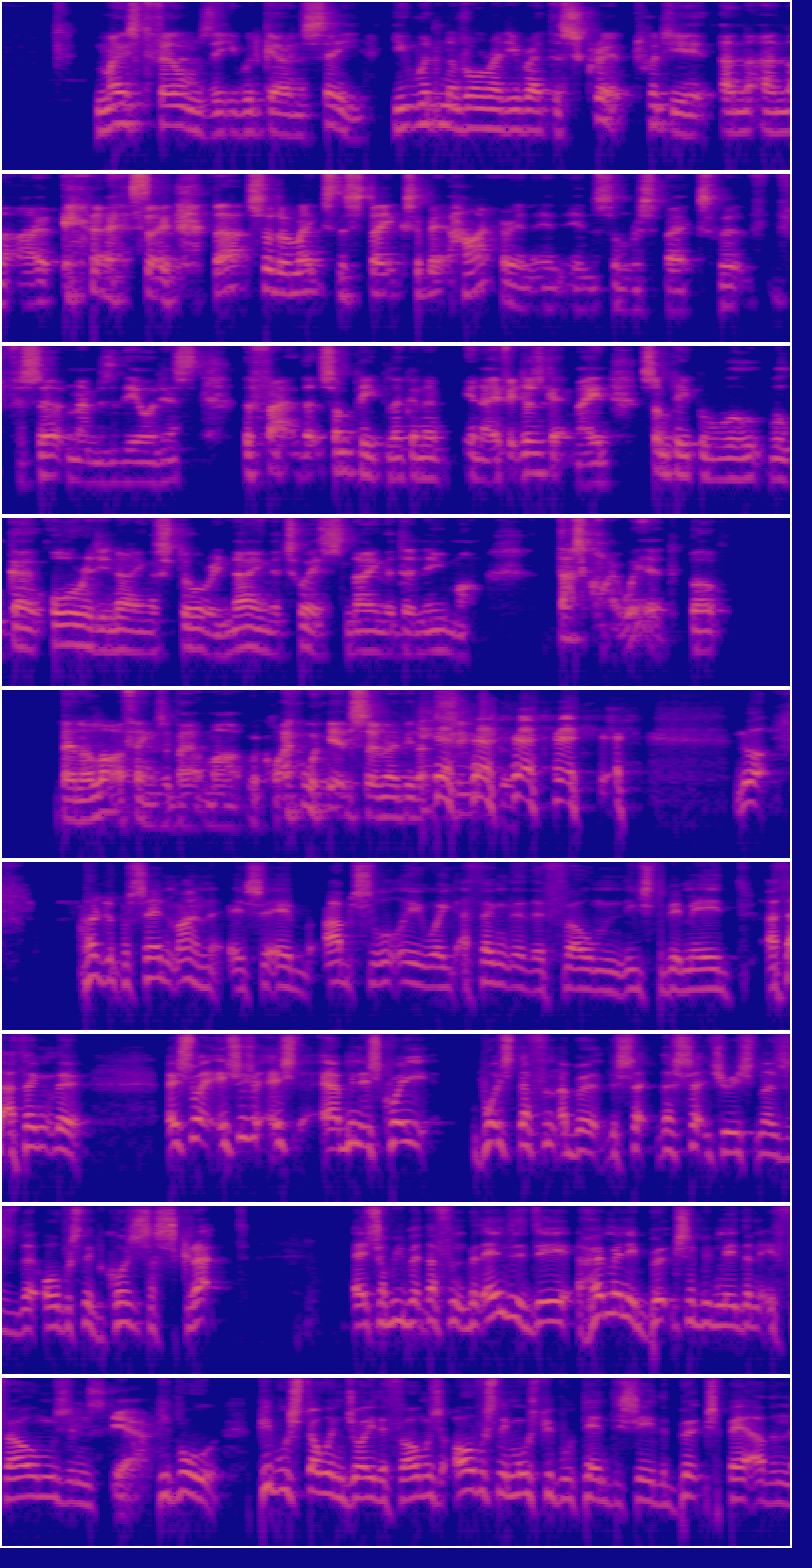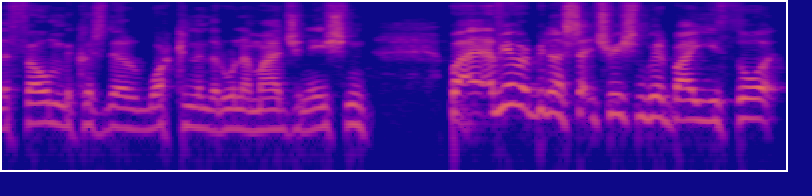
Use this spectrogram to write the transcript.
most films that you would go and see, you wouldn't have already read the script, would you? And and I, so that sort of makes the stakes a bit higher in, in, in some respects for, for certain members of the audience. The fact that some people are going to, you know, if it does get made, some people will will go already knowing the story, knowing the twists, knowing the denouement. That's quite weird, but then a lot of things about Mark were quite weird, so maybe that's no, Hundred percent, man. It's um, absolutely like I think that the film needs to be made. I, th- I, think that it's like it's just. It's. I mean, it's quite. What's different about this this situation is, is that obviously because it's a script, it's a wee bit different. But at the end of the day, how many books have been made into films, and Yeah. people people still enjoy the films. Obviously, most people tend to say the book's better than the film because they're working in their own imagination. But have you ever been in a situation whereby you thought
